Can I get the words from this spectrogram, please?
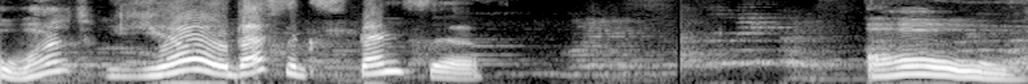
Oh, what? Yo, that's expensive. Oh.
